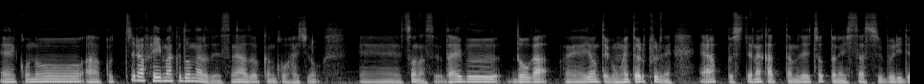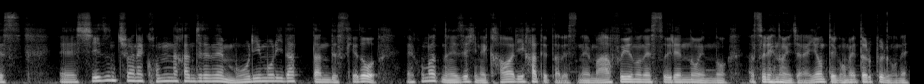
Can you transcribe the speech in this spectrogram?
えー、このあこちらフェイマクドナルドですね。アゾッカン後輩種の、えー、そうなんですよ。だいぶ動画、え、4.5メートルプールねアップしてなかったのでちょっとね久しぶりです、えー、シーズン中はねこんな感じでねもりもりだったんですけど、えー、この後ねぜひね変わり果てたですね真冬のね水蓮農園の水蓮農園じゃない4.5メートルプールのね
